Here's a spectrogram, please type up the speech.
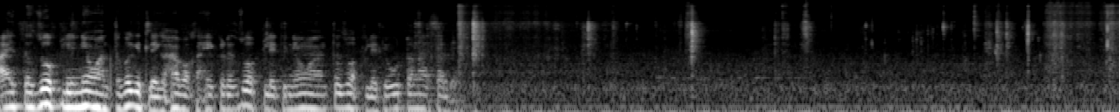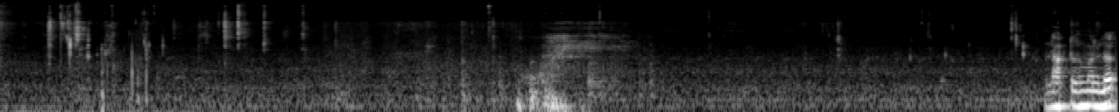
आई तर झोपली निवांत बघितले का? हा बघा इकडे झोपले ती निवांत झोपले ती. उठ नाही साधे. डॉक्टर म्हणलं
